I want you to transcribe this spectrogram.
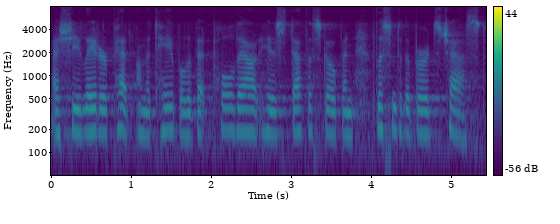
As she laid her pet on the table, the vet pulled out his stethoscope and listened to the bird's chest.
